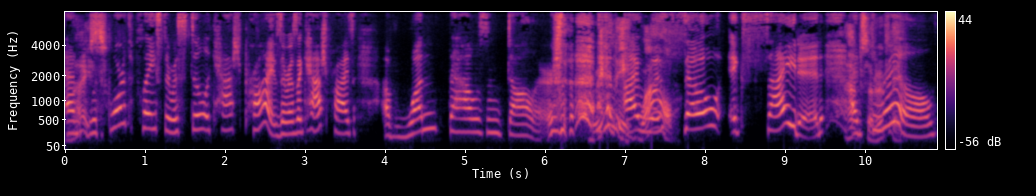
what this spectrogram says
And Nice. with fourth place, there was still a cash prize. There was a cash prize of $1,000. Really? and I Wow. was so excited Absolutely. and thrilled.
